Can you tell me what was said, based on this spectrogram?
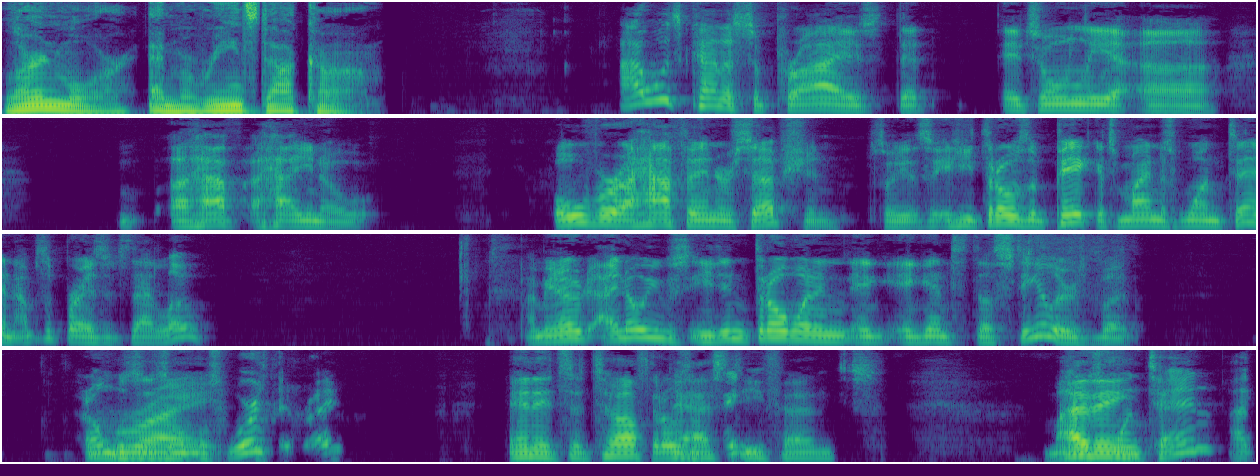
Learn more at marines.com. I was kind of surprised that it's only a, a half, a, you know, over a half an interception. So he throws a pick, it's minus 110. I'm surprised it's that low. I mean, I, I know he was, he didn't throw one in, against the Steelers, but it almost right. almost worth it, right? And it's a tough Throws pass a defense. Minus I think 110? I thought,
